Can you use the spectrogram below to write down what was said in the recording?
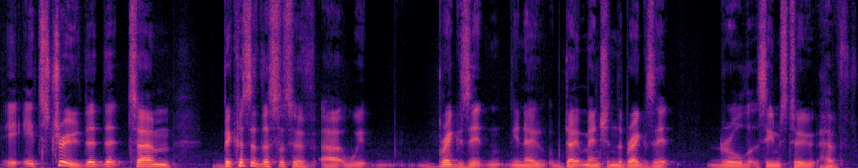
it, it's true that that um, because of the sort of uh, we, Brexit, you know, don't mention the Brexit rule that seems to have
